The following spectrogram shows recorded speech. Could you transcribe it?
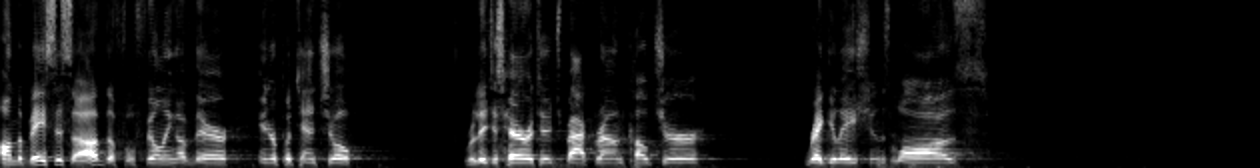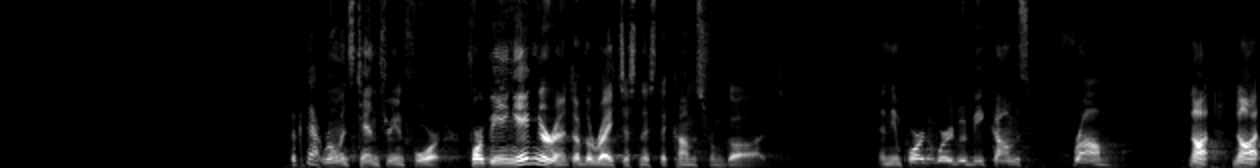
on the basis of the fulfilling of their inner potential, religious heritage, background, culture, regulations, laws. Look at that Romans 10 3 and 4 for being ignorant of the righteousness that comes from God. And the important word would be comes from, not, not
